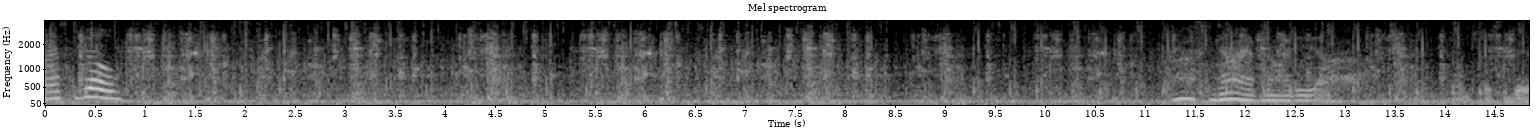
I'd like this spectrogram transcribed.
Mask to go. Oh, see, now I have no idea what I'm supposed to do.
